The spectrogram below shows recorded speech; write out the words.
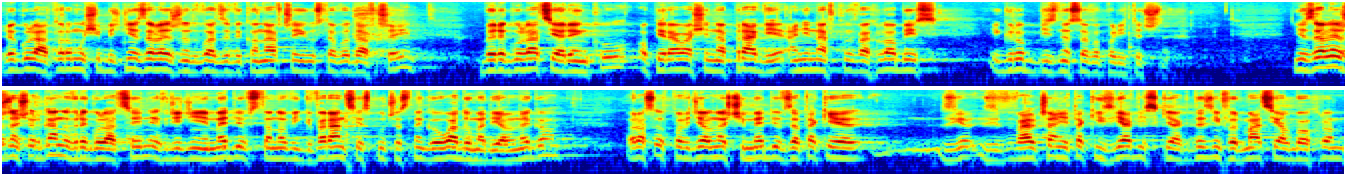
Regulator musi być niezależny od władzy wykonawczej i ustawodawczej, by regulacja rynku opierała się na prawie, a nie na wpływach lobbyz i grup biznesowo-politycznych. Niezależność organów regulacyjnych w dziedzinie mediów stanowi gwarancję współczesnego ładu medialnego oraz odpowiedzialności mediów za takie zwalczanie takich zjawisk jak dezinformacja albo ochron,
